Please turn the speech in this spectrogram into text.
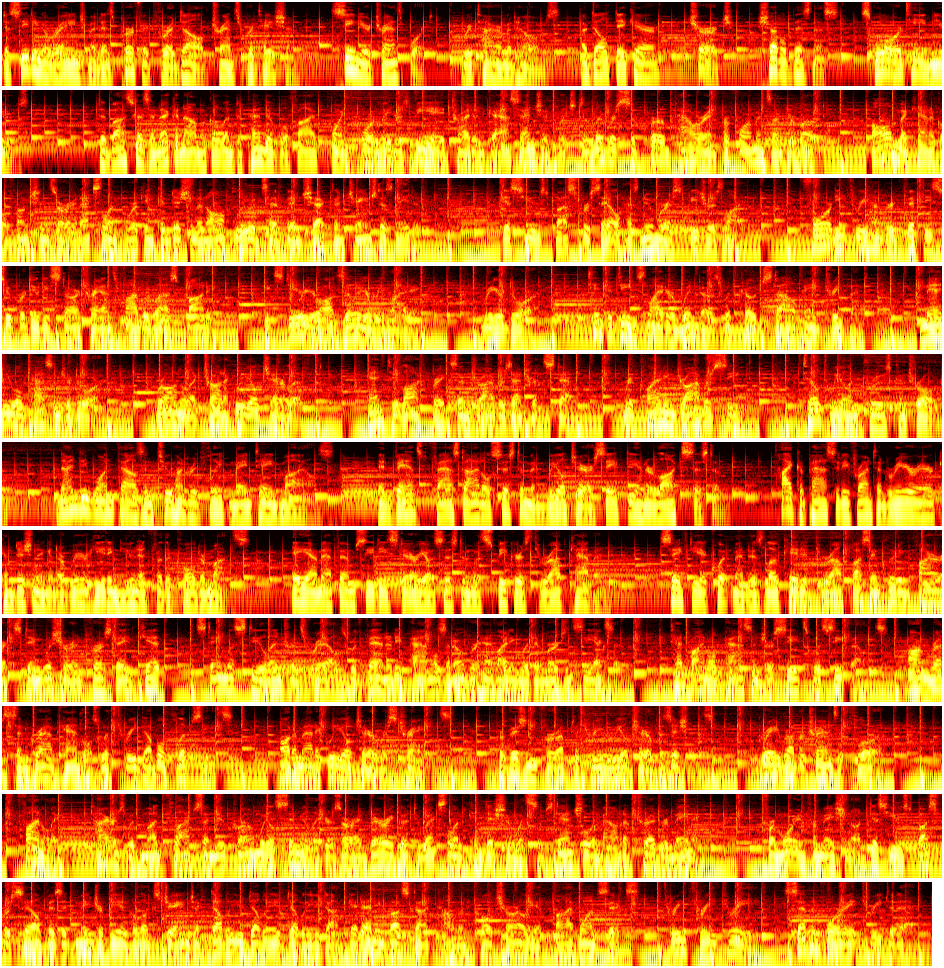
The seating arrangement is perfect for adult transportation, senior transport, retirement homes, adult daycare, church, shuttle business, school or team use. The bus has an economical and dependable 5.4 liters V8 Triton gas engine which delivers superb power and performance under load. All mechanical functions are in excellent working condition and all fluids have been checked and changed as needed. Disused bus for sale has numerous features like Ford E350 Super Duty Star Trans fiberglass body, exterior auxiliary lighting, rear door, tinted T-slider windows with coach-style paint treatment, manual passenger door, Braun electronic wheelchair lift, anti-lock brakes and driver's entrance step, reclining driver's seat, tilt wheel and cruise control, 91,200 fleet maintained miles. Advanced fast idle system and wheelchair safety interlock system. High capacity front and rear air conditioning and a rear heating unit for the colder months. AM FM CD stereo system with speakers throughout cabin. Safety equipment is located throughout bus including fire extinguisher and first aid kit, stainless steel entrance rails with vanity panels and overhead lighting with emergency exit. 10 vinyl passenger seats with seatbelts, armrests and grab handles with 3 double flip seats. Automatic wheelchair restraints provision for up to three wheelchair positions. Gray rubber transit floor. Finally, tires with mud flaps and new chrome wheel simulators are in very good to excellent condition with substantial amount of tread remaining. For more information on disused bus for sale visit Major Vehicle Exchange at www.getanybus.com and call Charlie at 516-333-7483 today.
